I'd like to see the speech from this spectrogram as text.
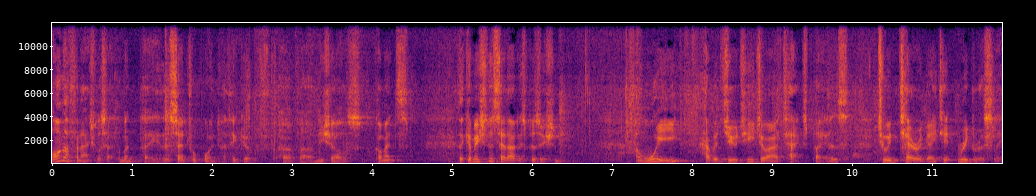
On the financial settlement, the, the central point, I think, of, of uh, Michel's comments, the Commission has set out its position, and we have a duty to our taxpayers to interrogate it rigorously.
